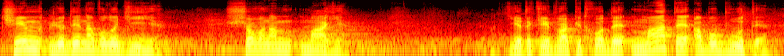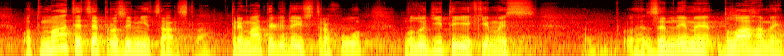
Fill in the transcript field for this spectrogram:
чим людина володіє, що вона має. Є такі два підходи мати або бути. От мати це про земні царства, тримати людей в страху, володіти якимись е, земними благами,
